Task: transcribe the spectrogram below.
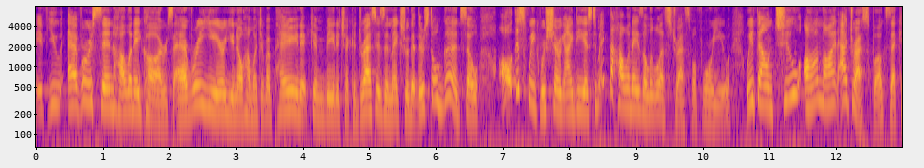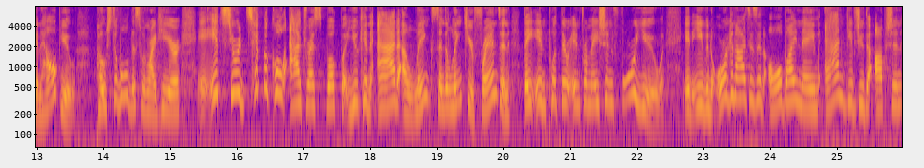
If you ever send holiday cards every year, you know how much of a pain it can be to check addresses and make sure that they're still good. So all this week we're sharing ideas to make the holidays a little less stressful for you. We found two online address books that can help you. Postable, this one right here, it's your typical address book, but you can add a link, send a link to your friends and they input their information for you. It even organizes it all by name and gives you the option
